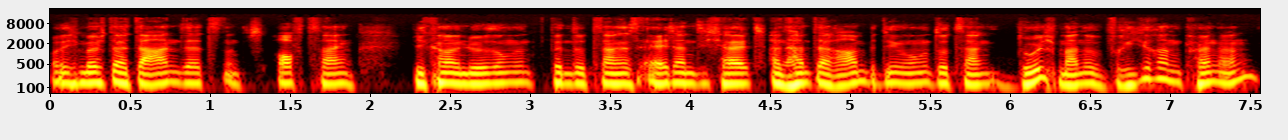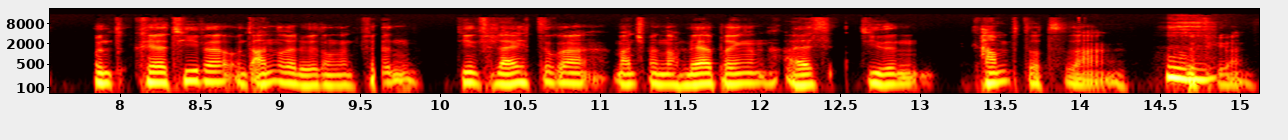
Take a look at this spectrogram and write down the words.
Und ich möchte halt da ansetzen und aufzeigen, wie kann man Lösungen finden, sozusagen, dass Eltern sich halt anhand der Rahmenbedingungen sozusagen durchmanövrieren können und kreative und andere Lösungen finden, die ihnen vielleicht sogar manchmal noch mehr bringen als diesen Kampf sozusagen mhm. zu führen.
